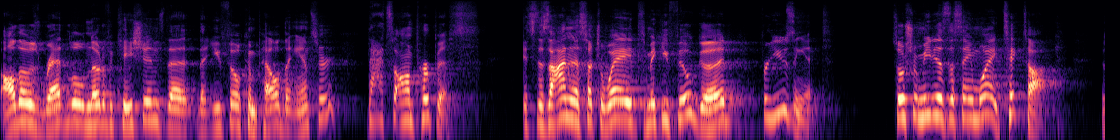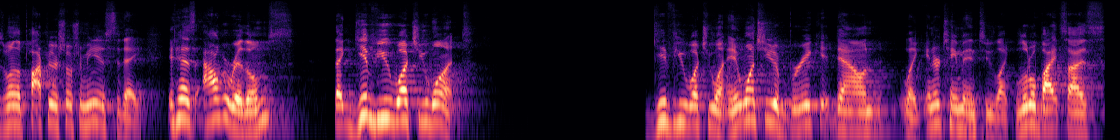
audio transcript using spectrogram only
All those red little notifications that, that you feel compelled to answer, that's on purpose. It's designed in such a way to make you feel good for using it. Social media is the same way. TikTok is one of the popular social medias today. It has algorithms that give you what you want. Give you what you want. And it wants you to break it down, like entertainment, into like little bite size,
